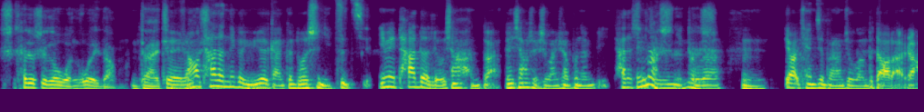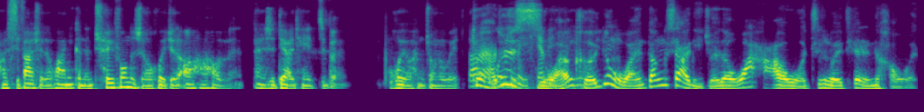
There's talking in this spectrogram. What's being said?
是它就是一个闻个味道嘛，对，然后它的那个愉悦感。更多是你自己，因为它的留香很短，跟香水是完全不能比。它的身体那乳是你涂了，嗯，第二天基本上就闻不到了。然后洗发水的话，你可能吹风的时候会觉得哦好好闻，但是第二天也基本不会有很重的味道。对啊，就是洗完和用完当下，你觉得哇，我惊为天人的好闻，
